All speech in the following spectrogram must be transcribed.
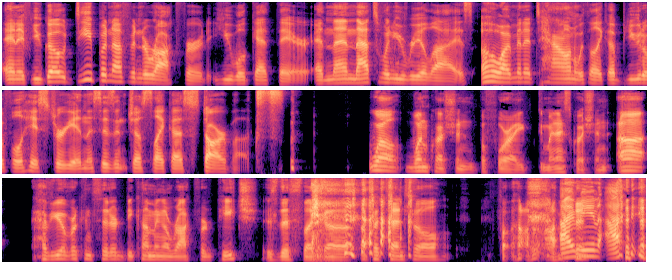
And if you go deep enough into Rockford, you will get there. And then that's when you realize, oh, I'm in a town with like a beautiful history, and this isn't just like a Starbucks. Well, one question before I do my next question. Uh, have you ever considered becoming a Rockford Peach? Is this like a, a potential option? I mean, I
